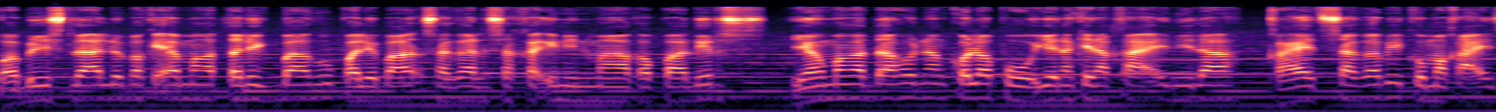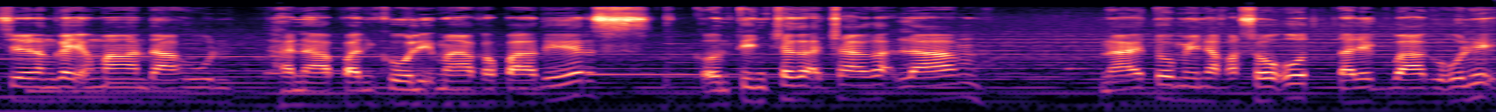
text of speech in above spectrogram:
Mabilis lalo lumaki ang mga talikbago palibasa sa kainin mga kapaders. Yung mga dahon ng kulapo, yan ang kinakain nila. Kahit sa gabi, kumakain sila ng gayang mga dahon. Hanapan ko ulit mga kapaders. Konting tsaga-tsaga lang. Na ito may nakasuot, talikbago uli.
